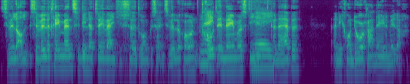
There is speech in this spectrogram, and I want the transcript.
Ze willen, al, ze willen geen mensen die na twee wijntjes eh, dronken zijn. Ze willen gewoon Nee. grote innemers die Nee. het kunnen hebben. En die gewoon doorgaan de hele middag.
